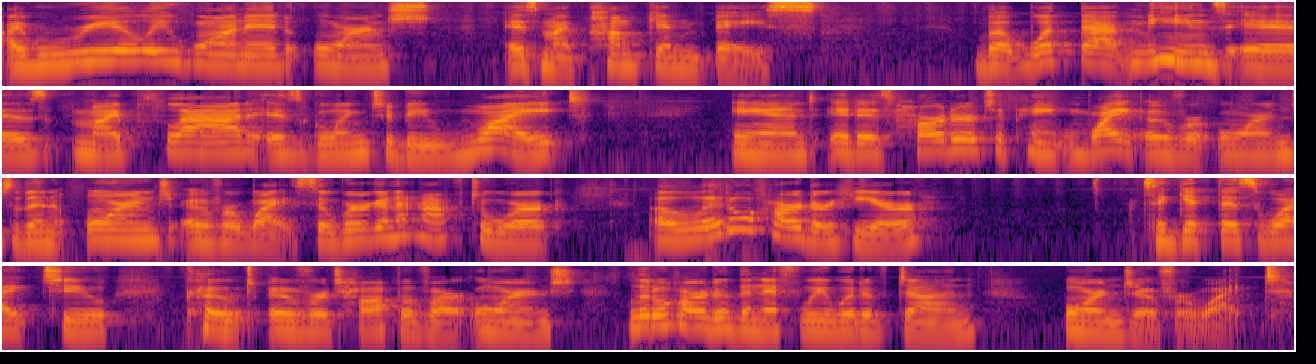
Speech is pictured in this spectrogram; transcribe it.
I really wanted orange as my pumpkin base. But what that means is my plaid is going to be white and it is harder to paint white over orange than orange over white. So we're gonna have to work a little harder here to get this white to coat over top of our orange. A little harder than if we would have done orange over white.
